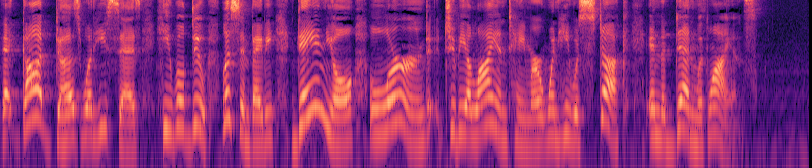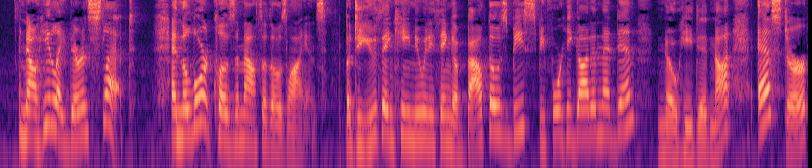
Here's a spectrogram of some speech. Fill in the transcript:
that God does what he says he will do. Listen, baby, Daniel learned to be a lion tamer when he was stuck in the den with lions. Now he lay there and slept. And the Lord closed the mouth of those lions. But do you think he knew anything about those beasts before he got in that den? No, he did not. Esther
